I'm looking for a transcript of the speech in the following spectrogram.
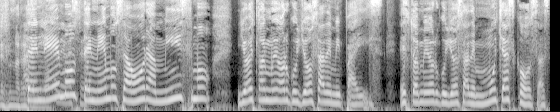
Es una realidad. Tenemos, tenemos ahora mismo, yo estoy muy orgullosa de mi país, estoy muy orgullosa de muchas cosas,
